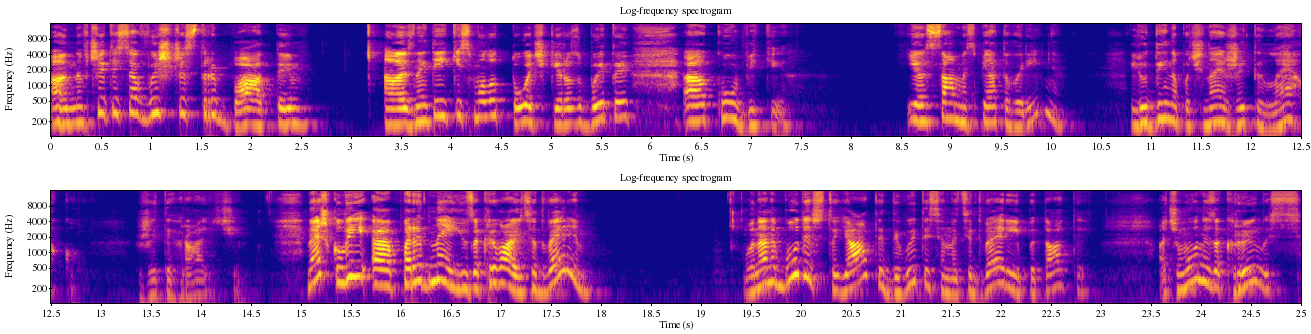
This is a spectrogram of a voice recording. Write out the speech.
навчитися вище стрибати, знайти якісь молоточки, розбити кубики. І ось саме з п'ятого рівня людина починає жити легко, жити граючи. Знаєш, коли е, перед нею закриваються двері, вона не буде стояти, дивитися на ці двері і питати, а чому вони закрились?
